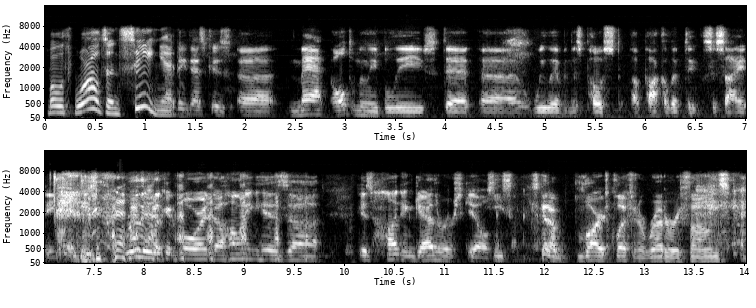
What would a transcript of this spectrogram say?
both worlds and seeing it. I think that's because uh, Matt ultimately believes that uh, we live in this post-apocalyptic society, and he's really looking forward to honing his uh, his hunt and gatherer skills. He's, he's got a large collection of rotary phones. he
